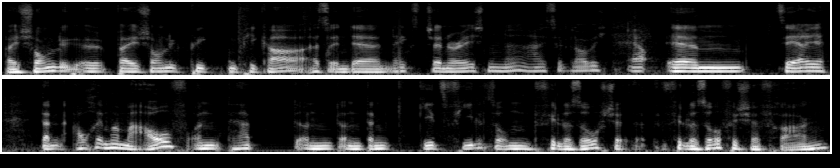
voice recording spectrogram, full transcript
bei Jean-Luc, äh, bei Jean-Luc Picard, also in der Next Generation, ne, heißt er, glaube ich, ja. ähm, Serie, dann auch immer mal auf und hat, und, und dann geht's viel so um philosophische, philosophische Fragen.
